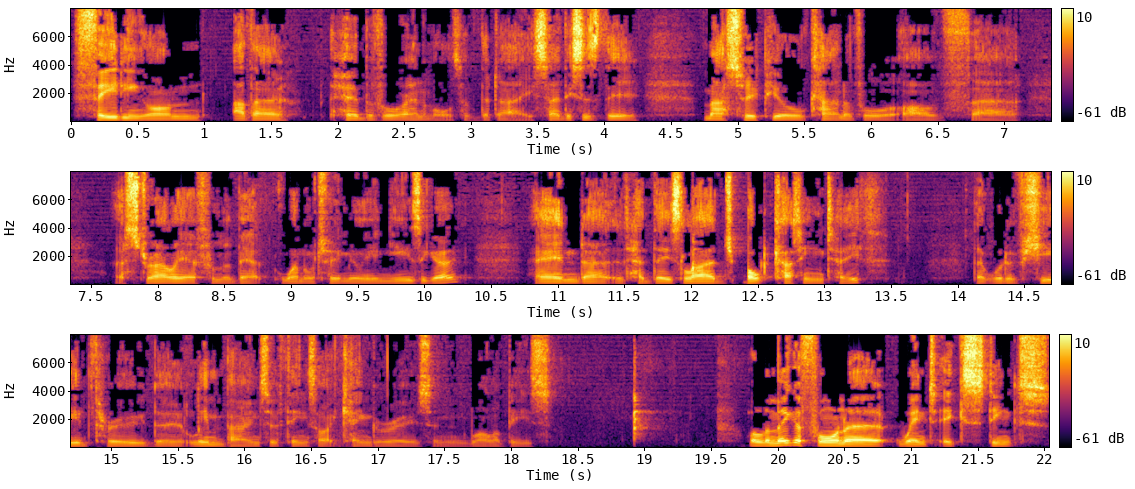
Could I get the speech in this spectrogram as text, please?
feeding on other herbivore animals of the day. So this is the marsupial carnivore of uh, Australia from about one or two million years ago and uh, it had these large bolt cutting teeth that would have sheared through the limb bones of things like kangaroos and wallabies. Well, the megafauna went extinct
